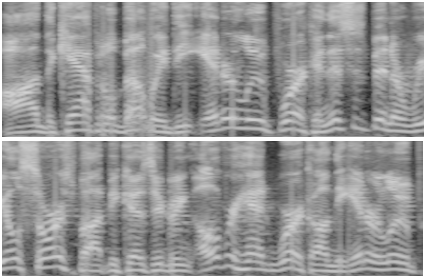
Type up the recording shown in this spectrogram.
On the Capital Beltway, the inner loop work, and this has been a real sore spot because they're doing overhead work on the inner loop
